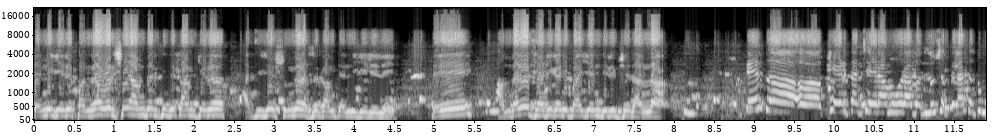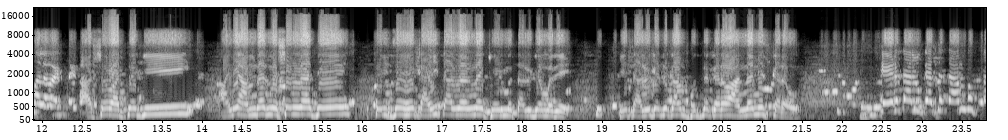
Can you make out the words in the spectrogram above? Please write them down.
त्यांनी गेले पंधरा वर्षे आमदारकीचं काम केलं. अतिशय सुंदर असं काम त्यांनी केलेलं आहे. ते आमदारच या ठिकाणी पाहिजे दिलीप शेठ अण्णा. तेच अं, खेडचा चेहरा मोहरा बदलू शकतील असं तुम्हाला वाटतंय का? असं वाटतं की आणि आमदार नसेल ना ते इथे हे काही चालणार नाही खेड तालुक्यामध्ये. हे तालुक्याचं काम फक्त करावं अण्णांनीच करावं. खेड तालुक्याचं काम फक्त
